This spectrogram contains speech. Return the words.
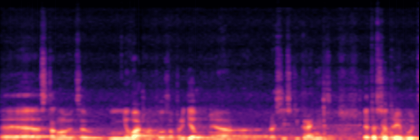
э, становится, неважно, кто за пределами э, российских границ. Это все требует,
